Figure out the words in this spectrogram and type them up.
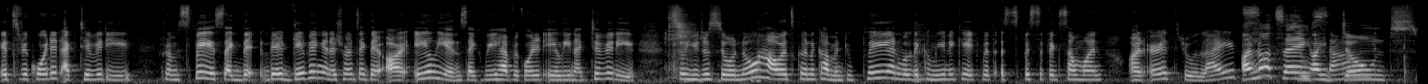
its recorded activity from space like they're giving an assurance like there are aliens like we have recorded alien activity. So you just don't know how it's going to come into play and will they communicate with a specific someone on earth through light i'm not saying i don't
